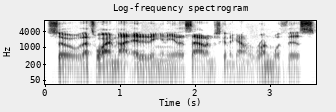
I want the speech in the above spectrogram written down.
So that's why I'm not editing any of this out. I'm just going to kind of run with this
